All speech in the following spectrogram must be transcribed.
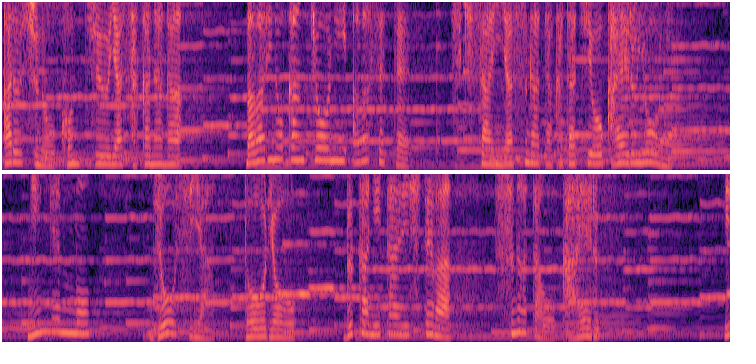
ある種の昆虫や魚が周りの環境に合わせて色彩や姿形を変えるように人間も上司や同僚。部下に対しては姿を変える。異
